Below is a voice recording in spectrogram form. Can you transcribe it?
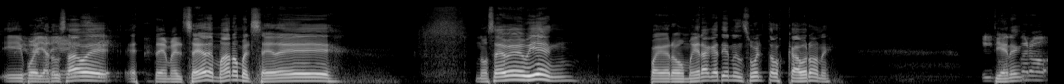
Y pues ya tú sabes, este Mercedes, hermano, Mercedes no se ve bien, pero mira que tienen suerte los cabrones. Y- Tienen- Pero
